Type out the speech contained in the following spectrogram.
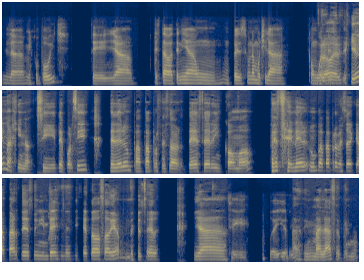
la Miss Popovich, este, ya estaba, tenía un, un pez, una mochila con brother, es que yo imagino, si de por sí tener un papá profesor debe ser incómodo, pues tener un papá profesor que aparte es un imbécil así que todos odian, debe ser ya Sí, jodido. así malazo, pues, ¿no?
